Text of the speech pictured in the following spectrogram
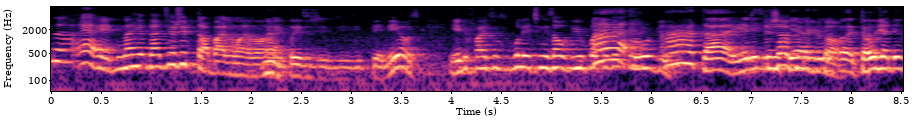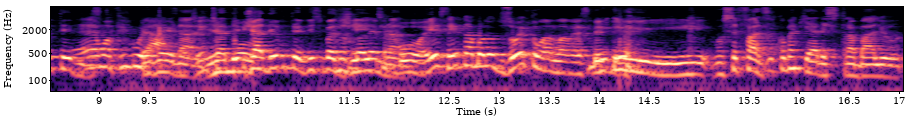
Na, é, na realidade, hoje ele trabalha numa, numa é. empresa de, de, de pneus ele faz os boletins ao vivo para ah, TV Clube. Ah, tá. Ele Você já viu, então. então eu já devo ter é visto. É uma figura. É verdade. Já, de, já, devo ter visto, mas não estou lembrado. Boa. Esse aí trabalhou 18 anos lá no SBT. E, e você fazia. Como é que era esse trabalho?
